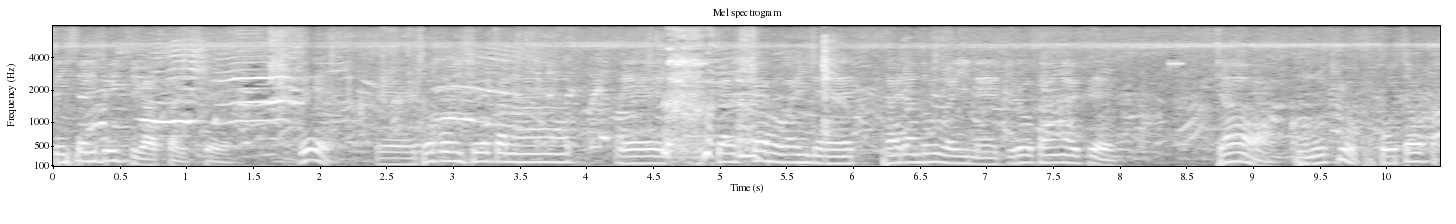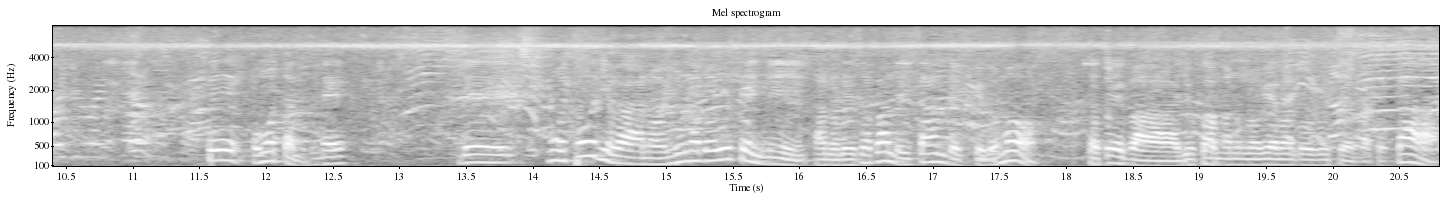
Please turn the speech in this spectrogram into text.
で下にベンチがあったりして。で、えー、どこにしようかな、えー、道から近い方がいいね平らな方がいいねっていろいろ考えてじゃあこの木を囲っちゃおうか。って思ったんですね。でもう当時はあのいろんな動物園にあのレーサーバンドいたんですけども例えば横浜の野毛山動物園だとか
